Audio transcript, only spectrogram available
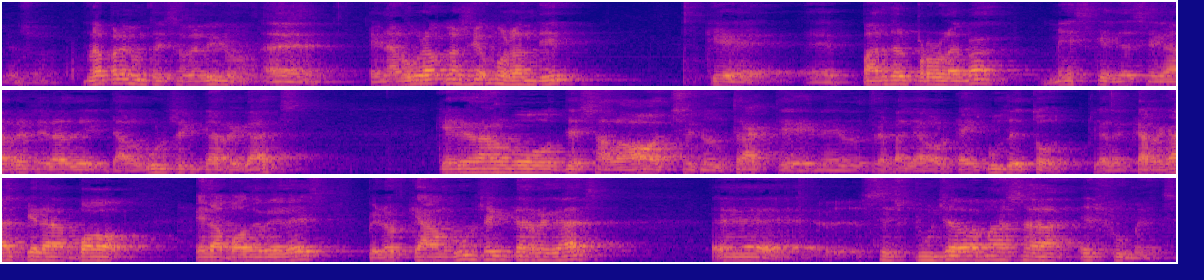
I. Una pregunta, Isabelino. Eh, en alguna ocasió ens han dit que eh, part del problema, més que de Segarres, era d'alguns encarregats que eren algo de salaots en el tracte, en el treballador, que ha de tot. I L'encarregat que era bo, era bo de veres, però que alguns encarregats eh, s'espujava massa els fumets.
